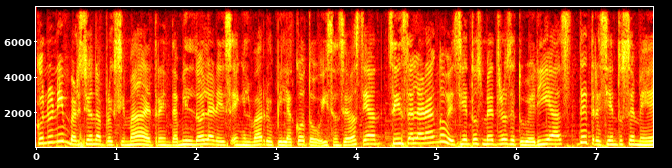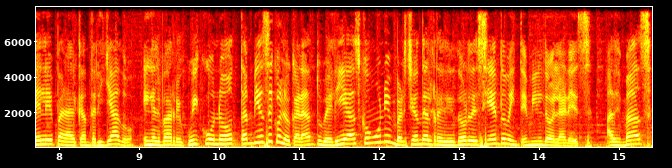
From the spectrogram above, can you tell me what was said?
Con una inversión aproximada de 30 mil dólares en el barrio Pilacoto y San Sebastián, se instalarán 900 metros de tuberías de 300 ml para alcantarillado. En el barrio Cuicuno también se colocarán tuberías con una inversión de alrededor de 120 mil dólares. Además,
